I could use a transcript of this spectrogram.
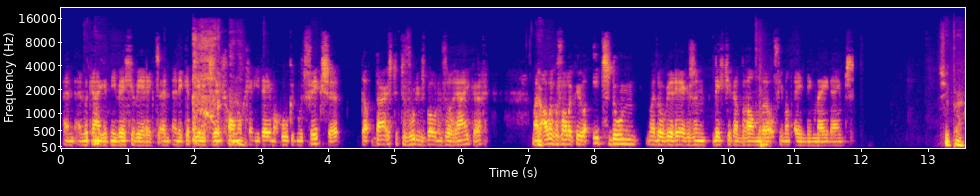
En, en we krijgen het niet weggewerkt. En, en ik heb eerlijk gezegd gewoon nog geen idee maar hoe ik het moet fixen. Dat, daar is natuurlijk de voedingsbodem veel rijker. Maar in alle gevallen kun je wel iets doen, waardoor weer ergens een lichtje gaat branden of iemand één ding meeneemt. Super.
